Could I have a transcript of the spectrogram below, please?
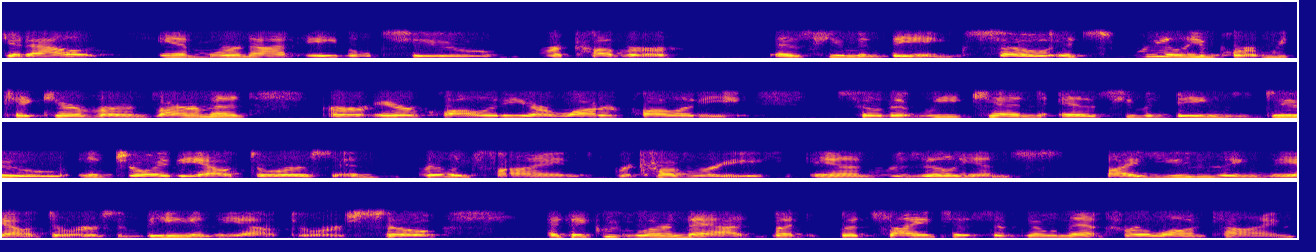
get out and we're not able to recover as human beings. So it's really important we take care of our environment our air quality, our water quality, so that we can, as human beings do, enjoy the outdoors and really find recovery and resilience by using the outdoors and being in the outdoors. So I think we've learned that, but but scientists have known that for a long time.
